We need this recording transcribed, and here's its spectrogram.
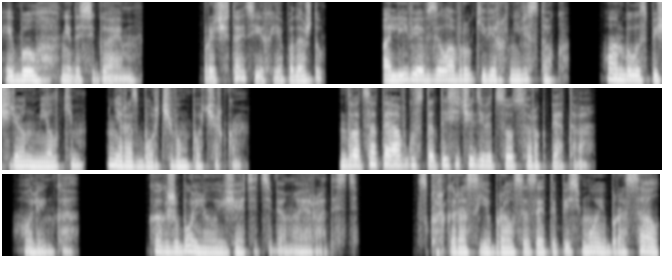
и был недосягаем. Прочитайте их, я подожду. Оливия взяла в руки верхний листок. Он был испещрен мелким, неразборчивым почерком. 20 августа 1945 -го. Оленька, как же больно уезжать от тебя, моя радость. Сколько раз я брался за это письмо и бросал,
